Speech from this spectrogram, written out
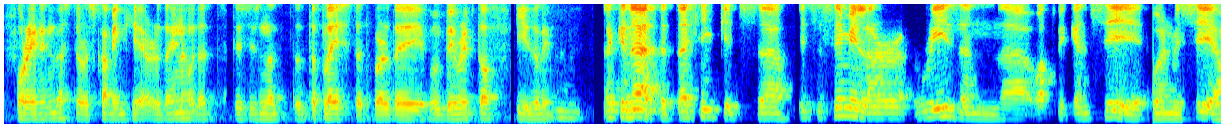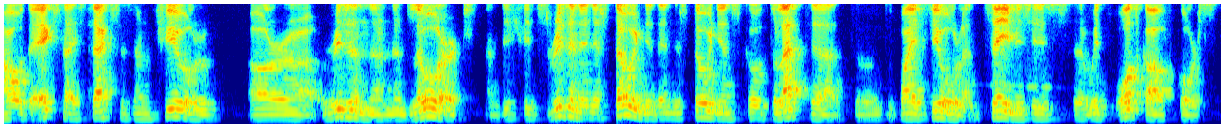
foreign investors coming here. They know that this is not the place that where they will be ripped off easily. Mm. I can add that I think it's uh, it's a similar reason uh, what we can see when we see how the excise taxes on fuel are uh, risen and lowered. And if it's risen in Estonia, then Estonians go to Latvia to, to buy fuel. And same is, with vodka, of course.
